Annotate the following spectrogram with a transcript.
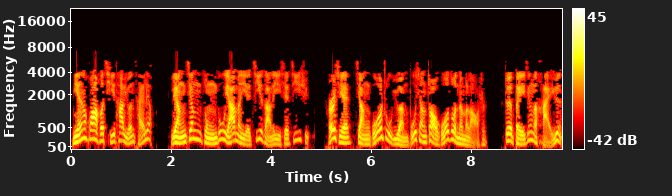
棉花和其他原材料，两江总督衙门也积攒了一些积蓄。而且，蒋国柱远不像赵国作那么老实，对北京的海运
